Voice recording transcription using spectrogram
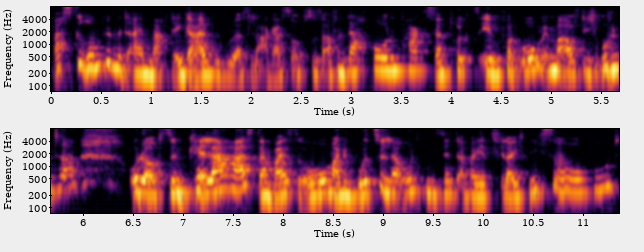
was Gerümpel mit einem macht, egal wo du das lagerst. Ob du es auf den Dachboden packst, dann drückt es eben von oben immer auf dich runter. Oder ob du es im Keller hast, dann weißt du, oh, meine Wurzeln da unten, die sind aber jetzt vielleicht nicht so gut.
